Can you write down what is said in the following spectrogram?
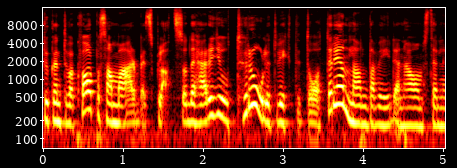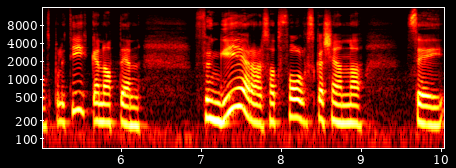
du kan inte vara kvar på samma arbetsplats. Och det här är ju otroligt viktigt. Återigen landar vi i den här omställningspolitiken, att den fungerar så att folk ska känna sig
